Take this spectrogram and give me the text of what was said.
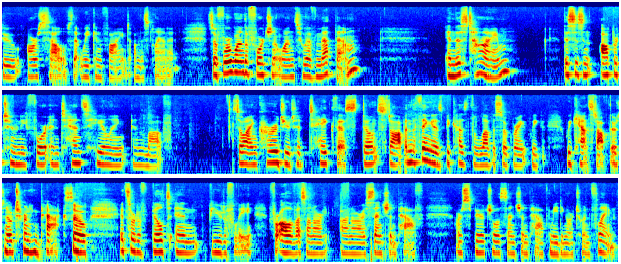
to ourselves that we can find on this planet. So, if we're one of the fortunate ones who have met them in this time, this is an opportunity for intense healing and love. So I encourage you to take this. Don't stop. And the thing is, because the love is so great, we we can't stop. There's no turning back. So it's sort of built in beautifully for all of us on our on our ascension path, our spiritual ascension path, meeting our twin flame.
